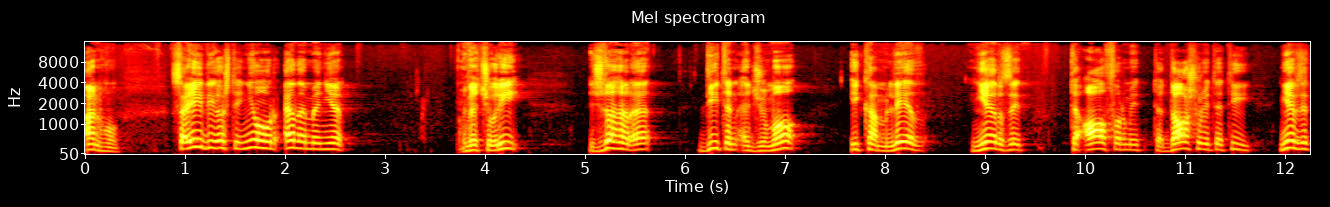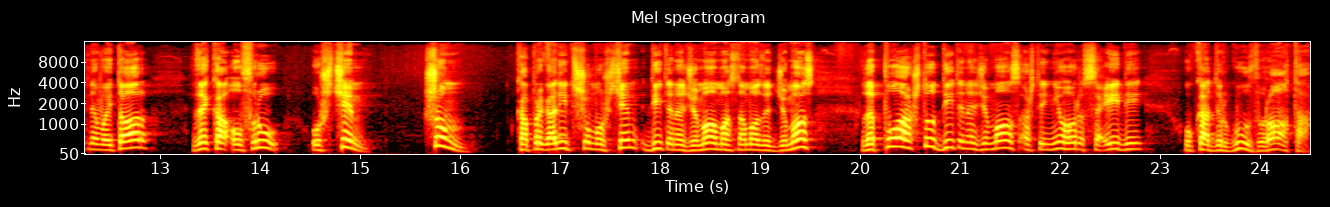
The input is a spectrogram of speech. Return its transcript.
anhu. Saidi është i njohur edhe me një veçori çdo herë ditën e xhuma i ka mbledh njerëzit të afërmit, të dashurit e tij, njerëzit nevojtarë dhe ka ofru ushqim shumë, ka përgatit shumë ushqim ditën e xhuma mas namazit të xhumës dhe po ashtu ditën e xhumës është i njohur Saidi u ka dërgu dhurata,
